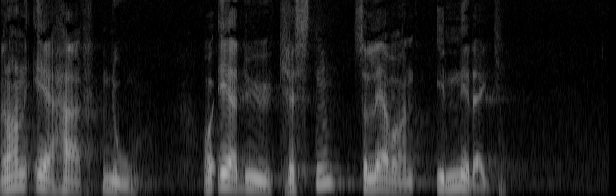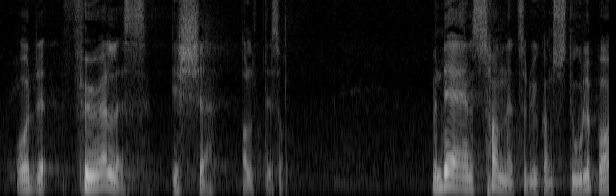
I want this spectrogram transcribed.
Men han er her nå. Og er du kristen, så lever han inni deg. Og det føles ikke alltid sånn. Men det er en sannhet som du kan stole på.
